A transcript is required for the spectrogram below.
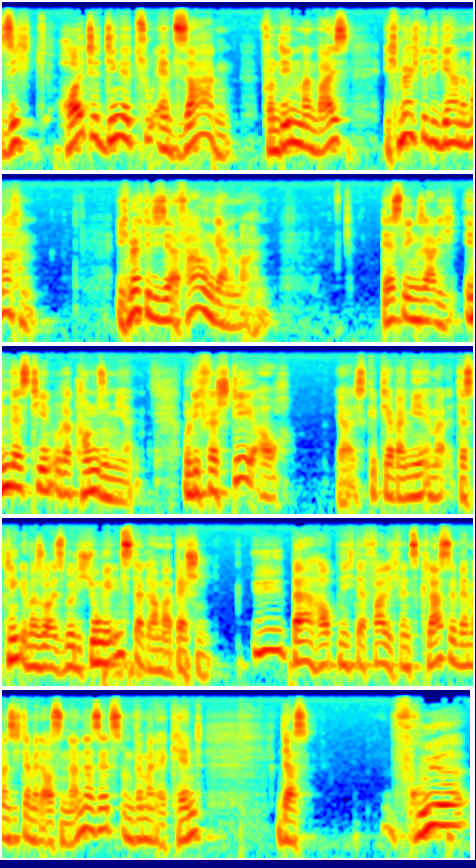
sich heute Dinge zu entsagen, von denen man weiß, ich möchte die gerne machen. Ich möchte diese Erfahrung gerne machen. Deswegen sage ich investieren oder konsumieren. Und ich verstehe auch, ja, es gibt ja bei mir immer, das klingt immer so, als würde ich junge Instagrammer bashen überhaupt nicht der Fall. Ich finde es klasse, wenn man sich damit auseinandersetzt und wenn man erkennt, dass frühe,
